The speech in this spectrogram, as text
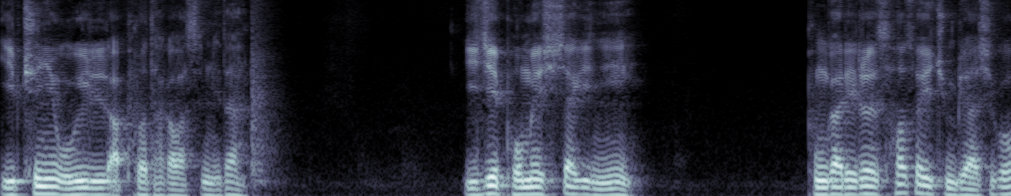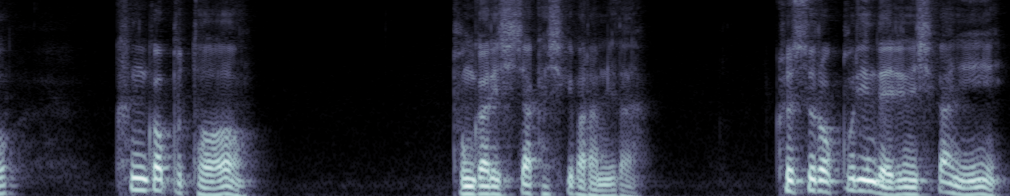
입춘이 5일 앞으로 다가왔습니다. 이제 봄의 시작이니 분갈이를 서서히 준비하시고 큰 것부터 분갈이 시작하시기 바랍니다. 클수록 뿌리 내리는 시간이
